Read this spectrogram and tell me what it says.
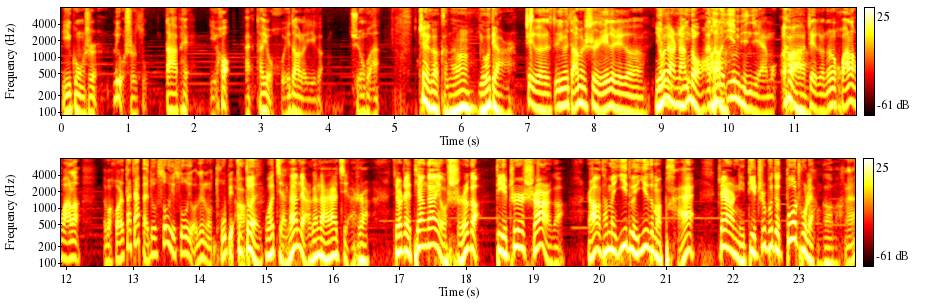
一共是六十组搭配以后，哎，它又回到了一个循环。这个可能有点儿这个因为咱们是一个这个有点难懂啊，咱们音频节目？啊这个能还了还了，对吧？或者大家百度搜一搜，有那种图表，对我简单点儿跟大家解释，就是这天干有十个，地支十二个，然后他们一对一这么排，这样你地支不就多出两个吗？哎，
